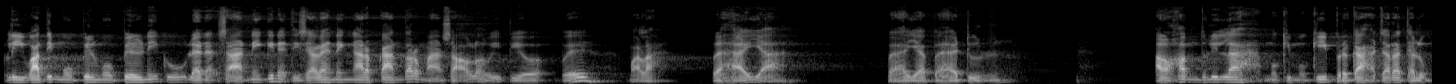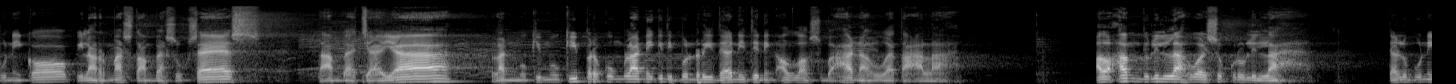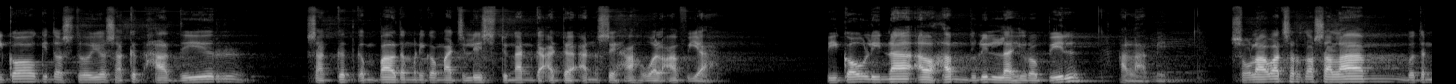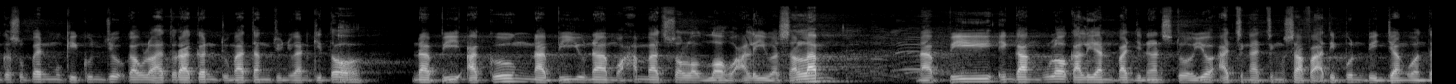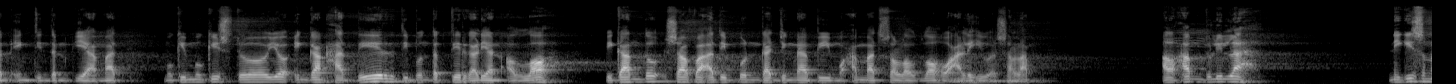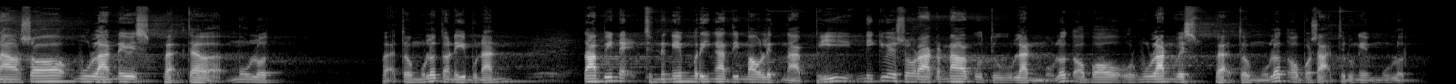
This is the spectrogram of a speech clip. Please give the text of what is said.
liwati mobil-mobil niku. Nek saat niki nek diseleh ning ngarep kantor masyaallah wi biyo malah bahaya. Bahaya bahadur. Alhamdulillah mugi-mugi berkah acara dalu punika Pilar Mas tambah sukses, tambah jaya lan mugi-mugi perkumpulan iki dipun ridani dening Allah Subhanahu wa taala. Alhamdulillah wa syukrulillah. Dalu punika kita sedaya sakit hadir, sakit kempal teng menika majelis dengan keadaan sehat wal afiah biqaulina alhamdulillahirabbil alamin. Solawat serta salam mboten kesupen mugi kunjuk kaula aturaken dumateng junjungan kita Nabi Agung Nabi Yuna Muhammad sallallahu alaihi wasallam Nabi ingkang kula kalian panjenengan sedaya ajeng-ajeng syafaatipun binjang wonten ing dinten kiamat. Mugi-mugi sedaya ingkang hadir dipun takdir kalian Allah pikantuk syafaatipun Kanjeng Nabi Muhammad sallallahu alaihi wasallam. Alhamdulillah niki senalsa wulane wis bakda mulut. Bakda mulut to niki punan. Tapi nek jenenge meringati Maulid Nabi niki wis ora kenal kudu wulan mulut apa wulan wis bakda mulut apa sadurunge mulut.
